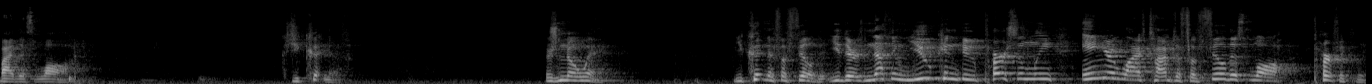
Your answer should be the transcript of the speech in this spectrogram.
by this law because you couldn't have. There's no way. You couldn't have fulfilled it. There's nothing you can do personally in your lifetime to fulfill this law perfectly.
